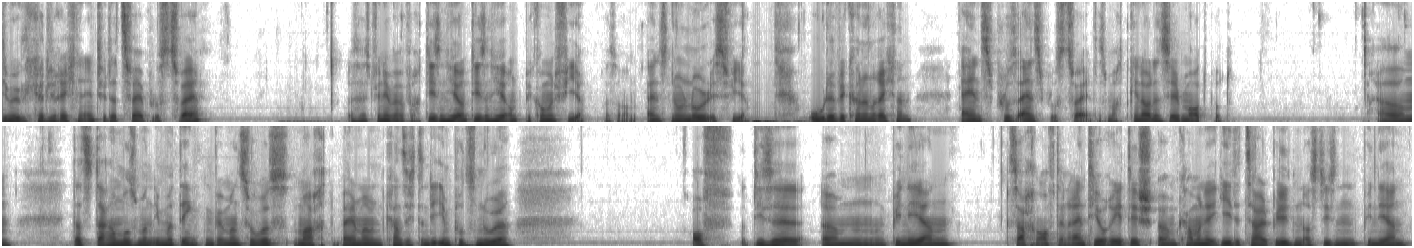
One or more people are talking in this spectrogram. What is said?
die Möglichkeit, wir rechnen entweder 2 plus 2, das heißt, wir nehmen einfach diesen hier und diesen hier und bekommen 4. Also 1, 0, 0 ist 4. Oder wir können rechnen 1 plus 1 plus 2, das macht genau denselben Output. Ähm, das, daran muss man immer denken, wenn man sowas macht, weil man kann sich dann die Inputs nur auf diese ähm, binären Sachen aufteilen. Rein theoretisch ähm, kann man ja jede Zahl bilden aus diesen binären,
